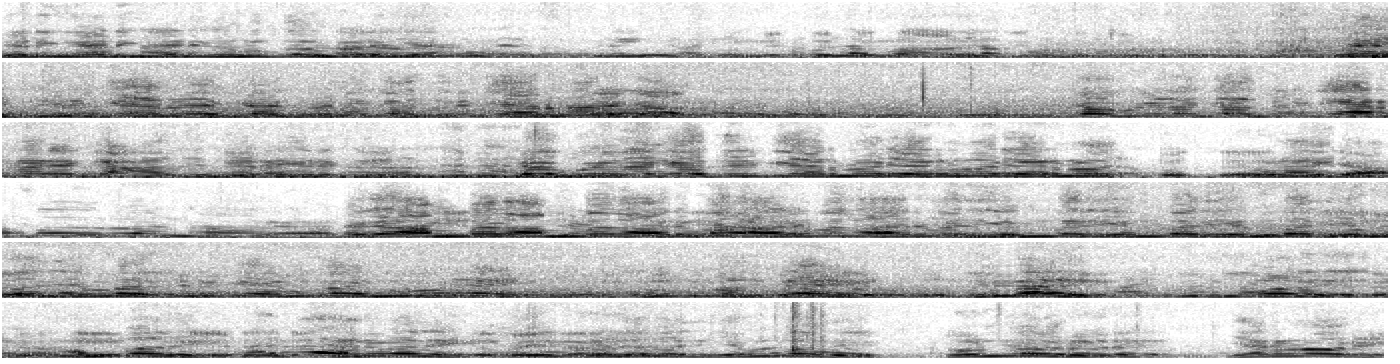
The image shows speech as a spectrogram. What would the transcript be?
எடுங்க எடுங்க எடுங்க நூத்தம் எடுங்க திருக்கி அறுநூறு திருக்கி அறுநூறு அக்கா, இரநூறுக்கா அது நிறைய இருக்கு. அக்கா, திருக்கி இரநூறு இரநூறு இரநூறு வீணக்கா அக்கா, ஐம்பது ஐம்பது அறுபது அறுபது அறுபது எண்பது எண்பது எண்பது எண்பது எண்பது எண்பது நூறு. நூத்தி பத்து எண்பது முப்பது ஐம்பது அறுபது எழுபது எண்பது தொண்ணூறு இரநூறு.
